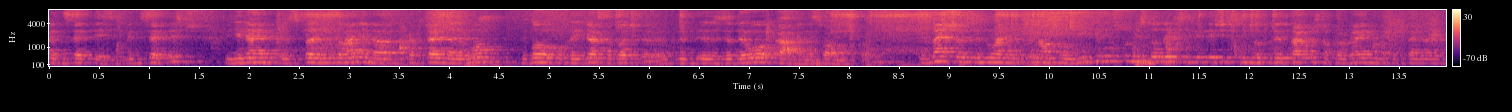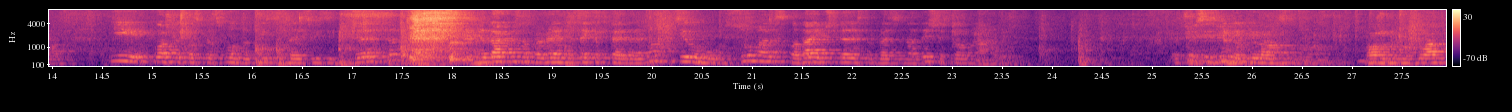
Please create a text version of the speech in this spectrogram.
50 тисяч. 50 тисяч виділяємо з перевиконання на капітальний ремонт підлого покриття садочка е, е, ЗДО Кам'яна Сонечко. Зменшили асигнування до фінансового відділу в сумі 132 тисячі 701 також направляємо на капітальний ремонт. І кошти по спецфонду 238 400 ми також направляємо на цей капітальний ремонт. В цілому сума складає 421 тисяча 101 гривень. Це всі зміни, які вам Можемо голосувати?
